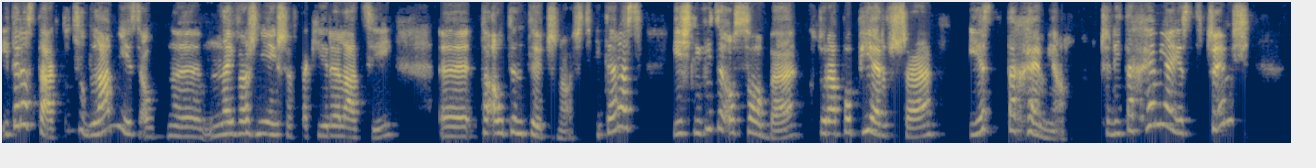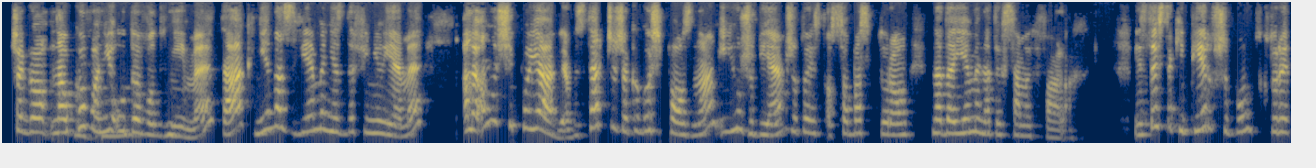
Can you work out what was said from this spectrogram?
I teraz tak, to co dla mnie jest najważniejsze w takiej relacji, to autentyczność. I teraz, jeśli widzę osobę, która po pierwsze jest ta chemia, czyli ta chemia jest czymś, czego naukowo nie mhm. udowodnimy, tak? Nie nazwiemy, nie zdefiniujemy, ale ono się pojawia. Wystarczy, że kogoś poznam i już wiem, że to jest osoba, z którą nadajemy na tych samych falach. Więc to jest taki pierwszy punkt, który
